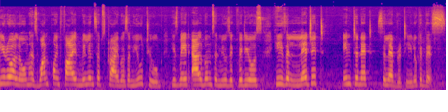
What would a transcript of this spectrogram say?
Hero Alom has 1.5 million subscribers on YouTube. He's made albums and music videos. He's a legit internet celebrity. Look at this.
